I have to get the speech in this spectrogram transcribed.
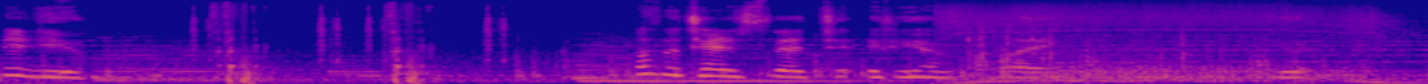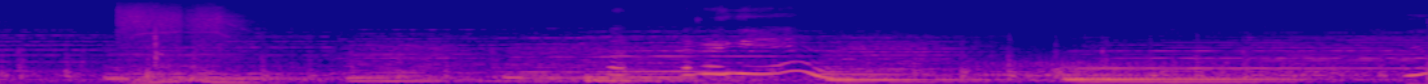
Did you? What's the chance that if you haven't played, do it? But how do I get in? Hmm?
